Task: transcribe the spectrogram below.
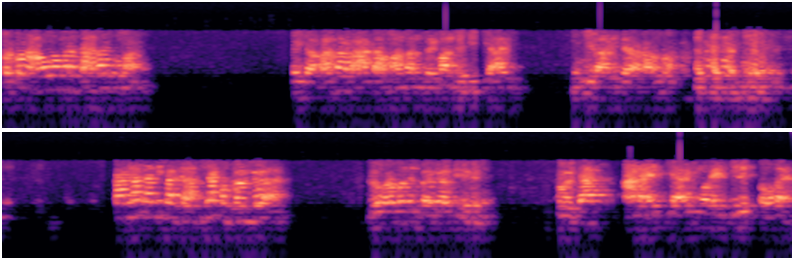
Berkona Allah merencana cuma. Tidak ada ada mantan preman jadi kiai. Karena nanti pada akhirnya kebanggaan. Lu orang bangga tidak Bocah anak kiai mulai cilik soleh,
